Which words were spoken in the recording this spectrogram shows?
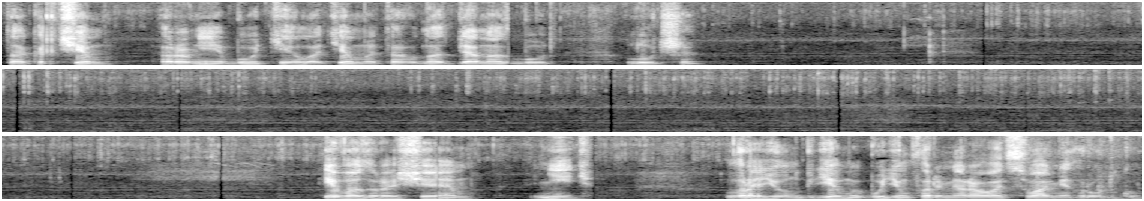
так как чем ровнее будет тело, тем это для нас будет лучше. И возвращаем нить в район, где мы будем формировать с вами грудку.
